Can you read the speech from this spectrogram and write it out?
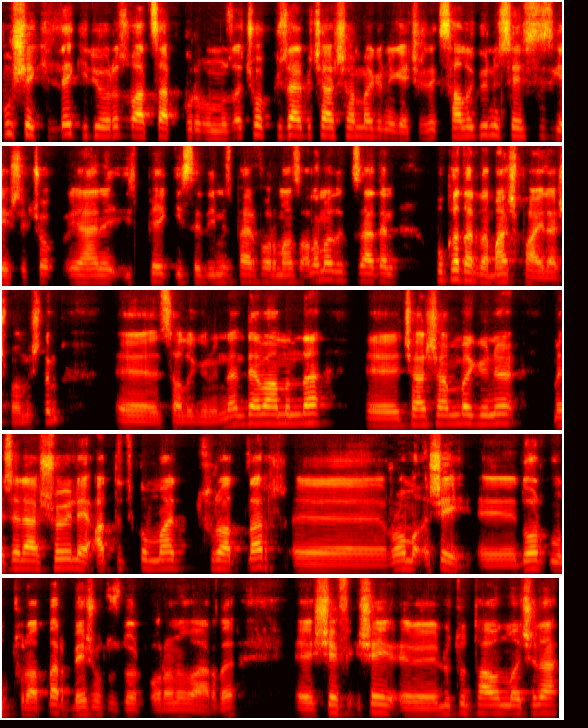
bu şekilde gidiyoruz WhatsApp grubumuza. Çok güzel bir çarşamba günü geçirdik. Salı günü sessiz geçtik. Çok yani pek istediğimiz performans alamadık. Zaten bu kadar da maç paylaşmamıştım, eee, salı gününden. Devamında, eee, çarşamba günü mesela şöyle Atletico Madrid tur atlar, eee, Roma şey, eee, Dortmund tur atlar 5.34 oranı vardı. Eee, şef şey, eee, Luton Town maçına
